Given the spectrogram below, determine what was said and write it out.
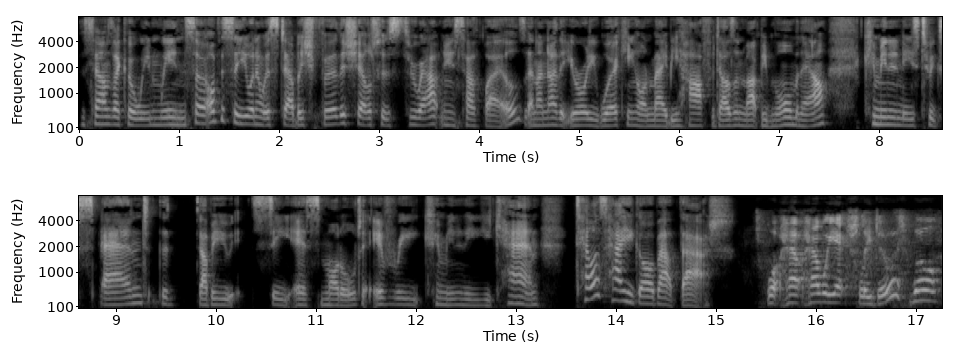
It sounds like a win win. So, obviously, you want to establish further shelters throughout New South Wales. And I know that you're already working on maybe half a dozen, might be more now, communities to expand the WCS model to every community you can. Tell us how you go about that. What, how, how we actually do it? Well,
